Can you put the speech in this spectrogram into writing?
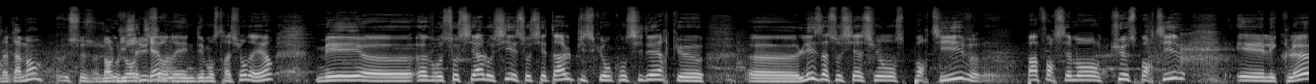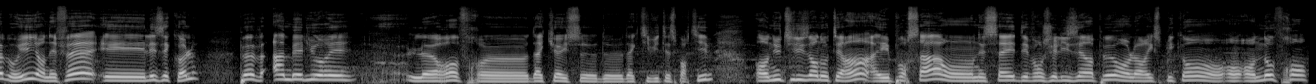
notamment. Aujourd'hui, est une démonstration d'ailleurs. Mais euh, œuvre sociale aussi et sociétale, puisqu'on considère que les associations sportives pas forcément que sportives, et les clubs, oui, en effet, et les écoles peuvent améliorer leur offre euh, d'accueil d'activités sportives en utilisant nos terrains. Et pour ça, on essaye d'évangéliser un peu en leur expliquant, en, offrant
